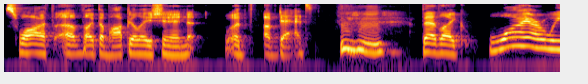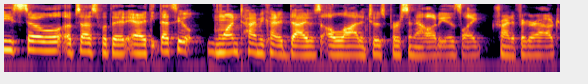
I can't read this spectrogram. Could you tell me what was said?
swath of like the population of, of dads mm-hmm. that like why are we still obsessed with it? And i think that's the one time he kind of dives a lot into his personality is like trying to figure out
